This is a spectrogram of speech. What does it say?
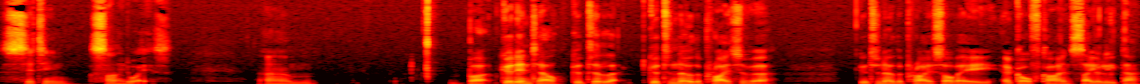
sitting sideways. Um, but good intel. Good to let, good to know the price of a good to know the price of a, a golf cart in Sayulita.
